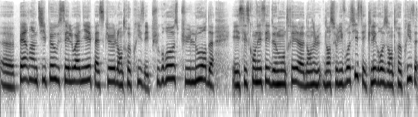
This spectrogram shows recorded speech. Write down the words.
euh, perdre un petit peu ou s'éloigner parce que l'entreprise est plus grosse, plus lourde. Et c'est ce qu'on essaye de montrer euh, dans, ce livre aussi, c'est que les grosses entreprises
